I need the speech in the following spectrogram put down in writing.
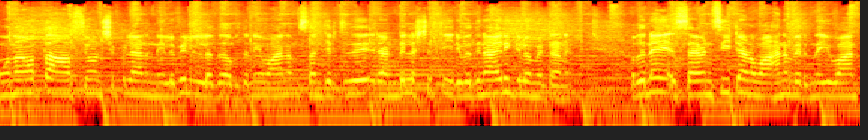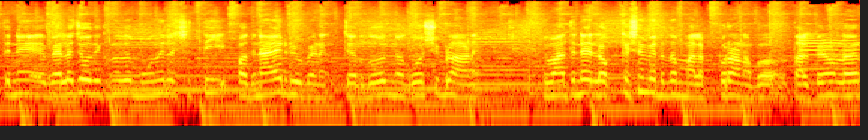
മൂന്നാമത്തെ ആർ സി ഓൺഷിപ്പിലാണ് നിലവിലുള്ളത്. അതുപോലെ തന്നെ ഈ വാഹനം സഞ്ചരിച്ചത് രണ്ട് ലക്ഷത്തി ഇരുപതിനായിരം കിലോമീറ്റർ ആണ്. അപ്പോൾ തന്നെ സെവൻ സീറ്റ് ആണ് വാഹനം വരുന്നത്. ഈ വാഹനത്തിന് വില ചോദിക്കുന്നത് മൂന്ന് ലക്ഷത്തി പതിനായിരം രൂപയാണ്. ചെറുതോതിൽ നെഗോഷ്യബിൾ ആണ്. ഈ ലൊക്കേഷൻ വരുന്നത് മലപ്പുറമാണ്. അപ്പോൾ താല്പര്യമുള്ളവർ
